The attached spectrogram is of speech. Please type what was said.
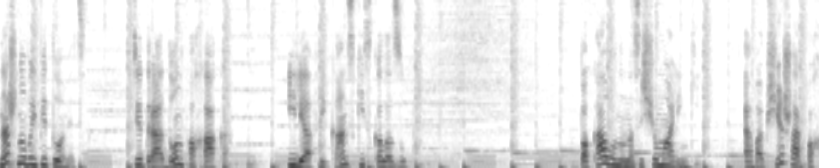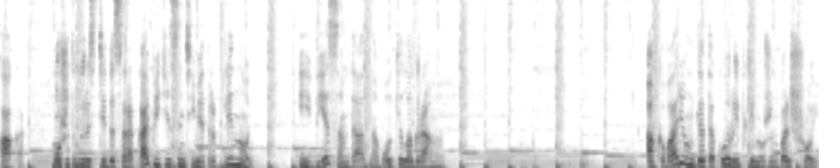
Наш новый питомец – тетраодон фахака или африканский скалозуб. Пока он у нас еще маленький, а вообще шар фахака может вырасти до 45 см длиной и весом до 1 килограмма. Аквариум для такой рыбки нужен большой.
